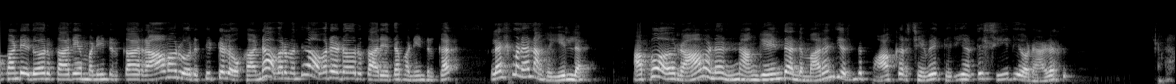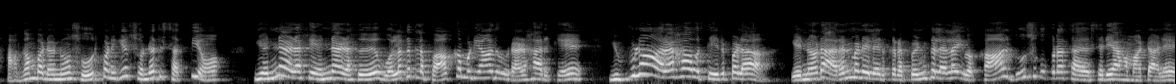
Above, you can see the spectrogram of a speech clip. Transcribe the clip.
உட்காந்து ஏதோ ஒரு காரியம் பண்ணிட்டு இருக்கா? ராமர் ஒரு திட்டல உட்காந்து அவர் வந்து அவர் ஏதோ ஒரு காரியத்தை பண்ணிட்டு இருக்கார். லக்ஷ்மணன் அங்க இல்ல. அப்போ ராவணன் அங்கேருந்து அந்த மறைஞ்சிருந்து பாக்குறச்சவே தெரியறது சீதையோட அழகு. அகம்பனனும் சோர்பனையும் சொன்னது சத்தியம். என்ன அழகு என்ன அழகு? உலகத்துல பார்க்க முடியாத ஒரு அழகா இருக்கே. இவ்வளோ அழகா ஒருத்தர் இருப்பளா என்னோட அரண்மனையில இருக்கிற பெண்கள் எல்லாம் இவ கால் தூசுக்கு கூட சரியாக மாட்டாளே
